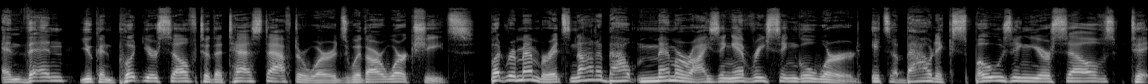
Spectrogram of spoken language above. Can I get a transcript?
And then you can put yourself to the test afterwards with our worksheets. But remember, it's not about memorizing every single word. It's about exposing yourselves to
